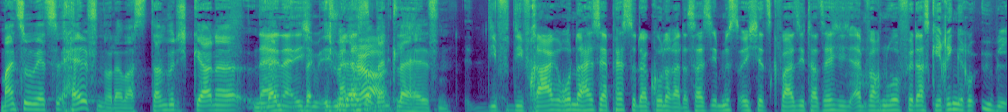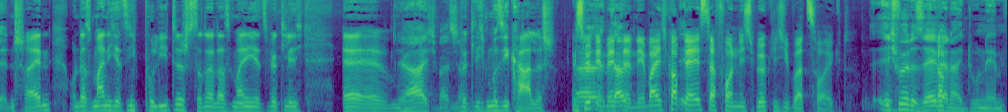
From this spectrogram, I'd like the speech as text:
meinst du jetzt helfen oder was? Dann würde ich gerne, Nein, nein, ich- ich würde meine, ja. Wendler helfen. Die, die Fragerunde heißt ja Pest oder Cholera. Das heißt, ihr müsst euch jetzt quasi tatsächlich einfach nur für das geringere Übel entscheiden. Und das meine ich jetzt nicht politisch, sondern das meine ich jetzt wirklich, äh, Ja, ich weiß schon. wirklich musikalisch. Ich würde Äh, den Wendler nehmen, weil ich glaube, der ist davon nicht wirklich überzeugt. Ich würde Glaub- Naidoo nehmen.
